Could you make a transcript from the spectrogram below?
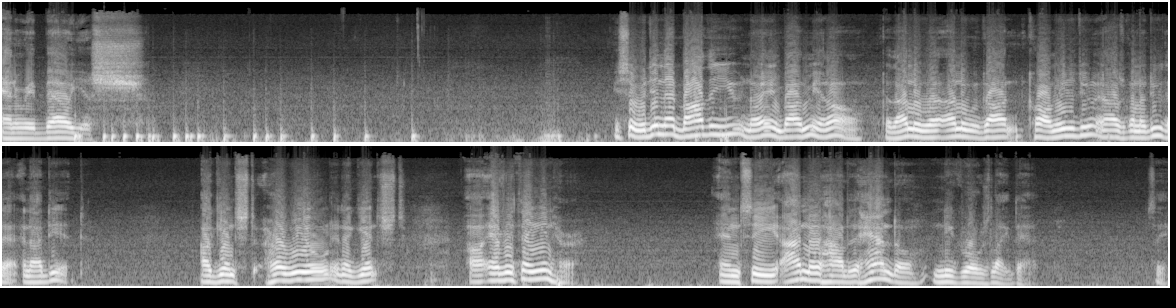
and rebellious. You say, well, didn't that bother you? No, it didn't bother me at all. Because I knew what I knew what God called me to do, and I was going to do that, and I did. Against her will and against uh, everything in her. And see, I know how to handle Negroes like that. See,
